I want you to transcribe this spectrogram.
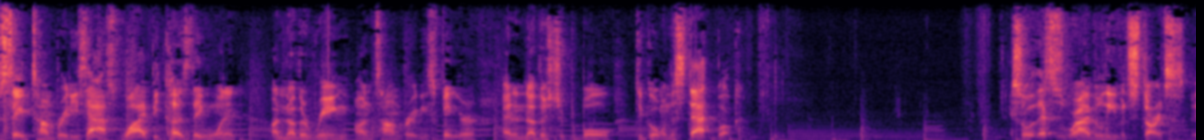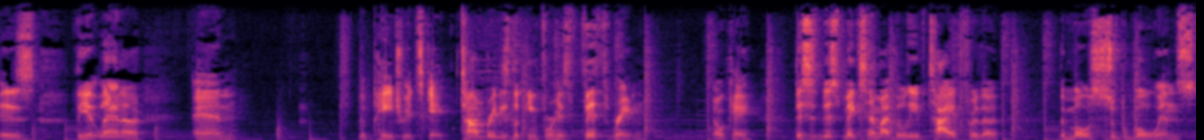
save Tom Brady's ass. Why? Because they wanted another ring on Tom Brady's finger and another Super Bowl to go in the stat book. So this is where I believe it starts is the Atlanta and the Patriots game. Tom Brady's looking for his fifth ring. Okay, this is this makes him, I believe, tied for the the most Super Bowl wins.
